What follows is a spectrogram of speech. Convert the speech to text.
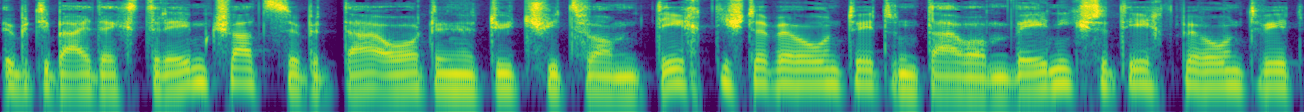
über die beiden Extreme geschwätzt, über den Ort in der Deutschschweiz, der am dichtesten bewohnt wird und der, der am wenigsten dicht bewohnt wird.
